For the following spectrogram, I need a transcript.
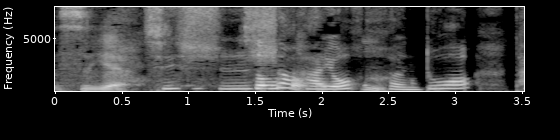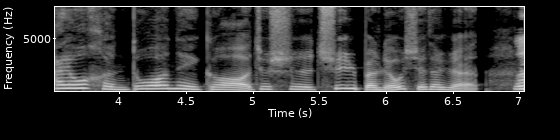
四叶，其实上海有嗯很多，他有很多那个就是去日本留学的人，然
